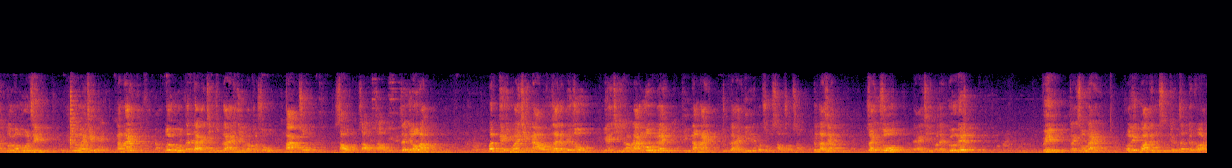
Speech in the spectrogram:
thì tôi mong muốn gì? Thì thưa anh chị, năm nay tôi muốn tất cả anh chị, chúng ta hãy nhìn vào con số ba, số sáu sáu sáu. Dễ nhớ mà. Bất kỳ một anh chị nào mà gia nhập tiêu du, những anh chị nào đang ngồi ở đây, thì năm nay chúng ta hãy nghĩ đến con số 666 tức là gì ạ? Doanh số để anh chị có thể hướng đến. Vì doanh số này nó liên quan đến một sự kiện rất tuyệt vời.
